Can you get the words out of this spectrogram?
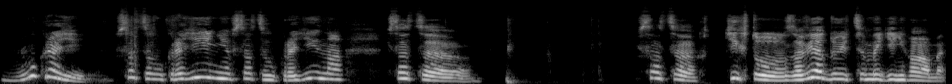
В Україні. Все це в Україні, все це Україна, все це. Все це ті, хто завідують цими деньгами.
